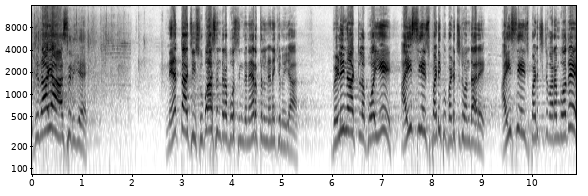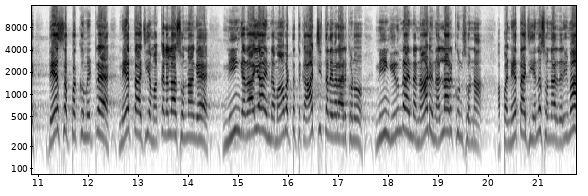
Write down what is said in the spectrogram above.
இதுதாயா ஆசிரியர் நேதாஜி சுபாஷ் சந்திர போஸ் இந்த நேரத்தில் நினைக்கணும்யா வெளிநாட்டில் போய் ஐசிஎஸ் படிப்பு படிச்சுட்டு வந்தாரு. ஐசிஐஸ் படிச்சுட்டு வரும்போது தேசப்பக்குமிட்ட நேதாஜிய மக்கள் எல்லாம் சொன்னாங்க. நீங்க தாயா இந்த மாவட்டத்துக்கு ஆட்சி தலைவரா இருக்கணும். நீங்க இருந்தா இந்த நாடு நல்லா இருக்கும்னு சொன்னா. அப்ப நேதாஜி என்ன சொன்னார் தெரியுமா?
